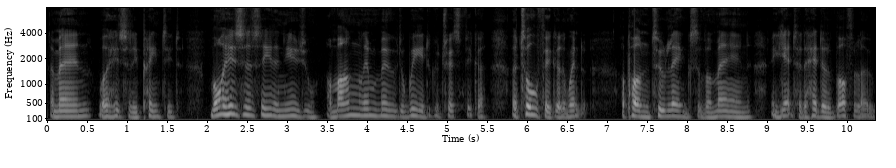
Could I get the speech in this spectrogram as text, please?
The men were hastily painted, more hastily than usual. Among them moved a weird, grotesque figure, a tall figure that went upon two legs of a man, and yet had the head of a buffalo.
